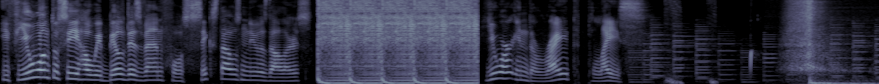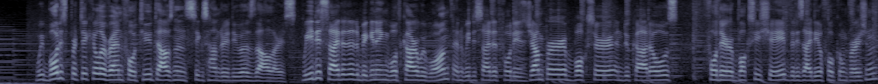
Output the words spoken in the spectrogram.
If you want to see how we build this van for 6,000 US dollars, you are in the right place. We bought this particular van for 2,600 US dollars. We decided at the beginning what car we want and we decided for these jumper, boxer and Ducatos for their boxy shape that is ideal for conversion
